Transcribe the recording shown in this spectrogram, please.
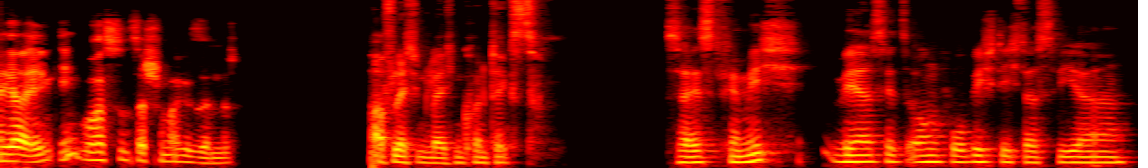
Ja, ir irgendwo hast du uns das schon mal gesendet. Aber vielleicht im gleichen Kontext. Das heißt, für mich wäre es jetzt irgendwo wichtig, dass wir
